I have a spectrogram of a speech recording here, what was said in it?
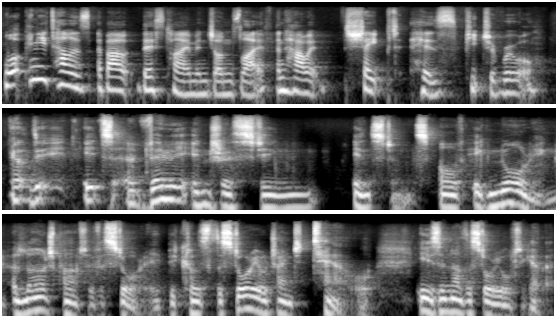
what can you tell us about this time in John's life and how it shaped his future rule? It's a very interesting instance of ignoring a large part of a story because the story you're trying to tell is another story altogether.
